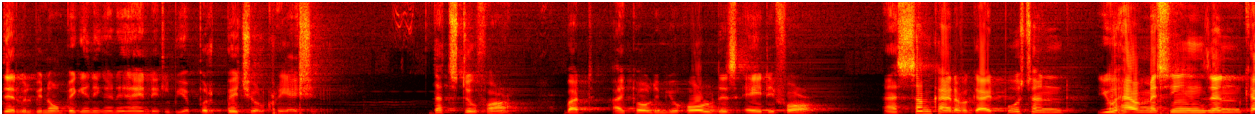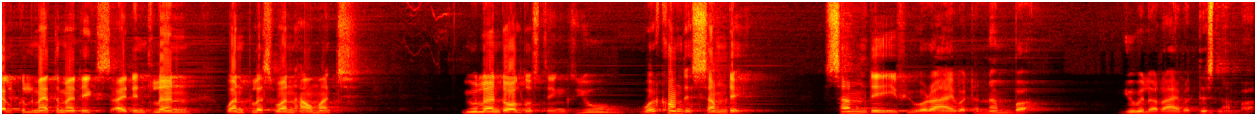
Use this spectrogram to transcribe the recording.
there will be no beginning and end, it'll be a perpetual creation. That's too far, but I told him, you hold this eighty-four as some kind of a guidepost and you have machines and calcul mathematics, I didn't learn one plus one how much. You learned all those things, you work on this someday. Someday if you arrive at a number, you will arrive at this number,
